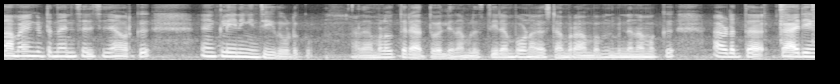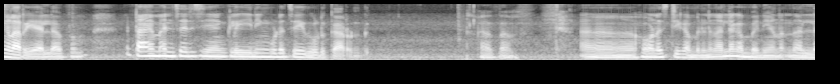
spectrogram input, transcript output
സമയം കിട്ടുന്നതനുസരിച്ച് ഞാൻ അവർക്ക് ക്ലീനിങ്ങും ചെയ്ത് കൊടുക്കും. അത് നമ്മൾ ഉത്തരവാദിത്വമല്ലേ. നമ്മൾ സ്ഥിരം പോണ കസ്റ്റമർ ആകുമ്പം പിന്നെ നമുക്ക് അവിടുത്തെ കാര്യങ്ങൾ അറിയാമല്ലോ അപ്പം ടൈം അനുസരിച്ച് ഞാൻ ക്ലീനിങ് കൂടെ ചെയ്ത് കൊടുക്കാറുണ്ട്. അപ്പം ഹോണസ്റ്റി കമ്പനിയാണ് നല്ല കമ്പനിയാണ്. നല്ല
